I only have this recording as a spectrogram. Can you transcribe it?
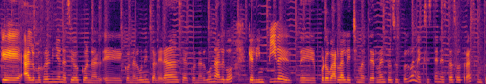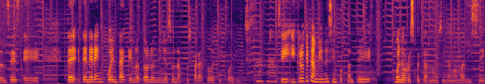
que a lo mejor el niño nació con, eh, con alguna intolerancia, con algún algo que le impide eh, probar la leche materna, entonces pues bueno, existen estas otras, entonces... Eh, tener en cuenta que no todos los niños son aptos para todo tipo de leches. Sí, y creo que también es importante bueno, respetarnos. Si la mamá dice,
